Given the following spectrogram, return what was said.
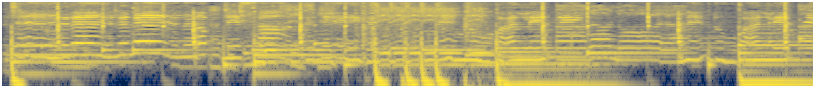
Yeah.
